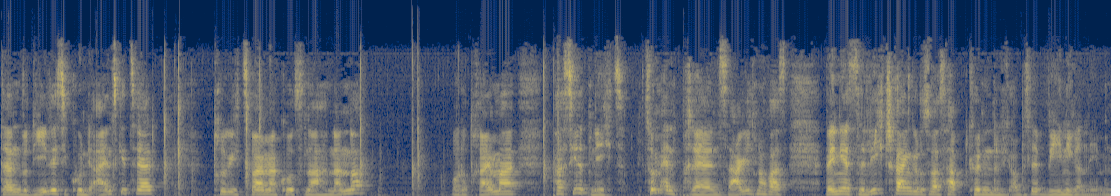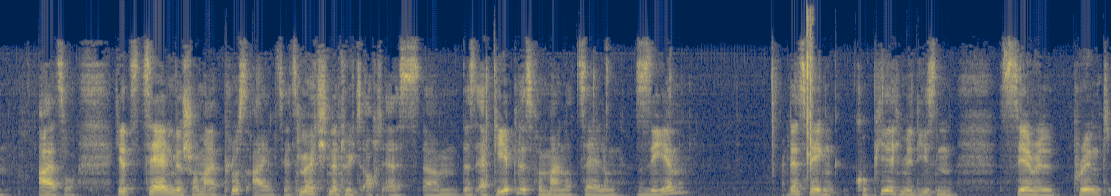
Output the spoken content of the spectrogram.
dann wird jede Sekunde 1 gezählt. Drücke ich zweimal kurz nacheinander oder dreimal, passiert nichts. Zum Entprellen sage ich noch was. Wenn ihr jetzt eine Lichtschranke oder sowas habt, könnt ihr natürlich auch ein bisschen weniger nehmen. Also, jetzt zählen wir schon mal plus 1. Jetzt möchte ich natürlich auch das, ähm, das Ergebnis von meiner Zählung sehen. Deswegen kopiere ich mir diesen Serial Print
